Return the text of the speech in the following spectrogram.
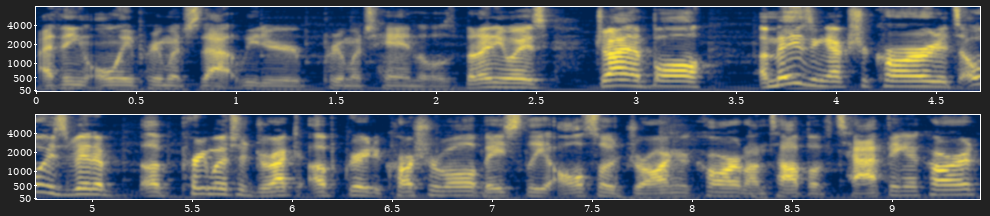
i think only pretty much that leader pretty much handles. But anyways giant ball amazing extra card. It's always been a, a, pretty much a direct upgrade to crusher ball basically also drawing a card on top of tapping a card.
